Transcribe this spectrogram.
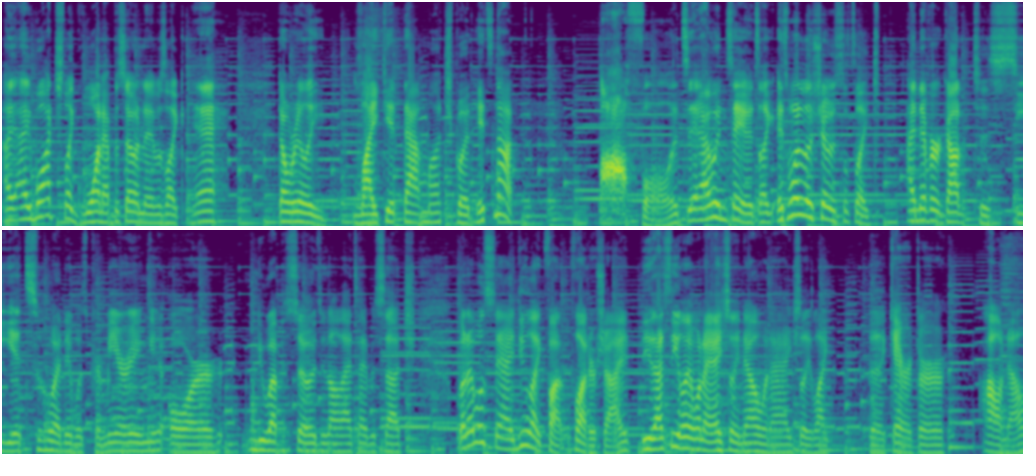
I, I watched like one episode and it was like, eh, don't really like it that much. But it's not awful. It's I wouldn't say it's like it's one of those shows that's like I never got to see it when it was premiering or new episodes and all that type of such. But I will say I do like Fluttershy. That's the only one I actually know and I actually like the character. I don't know.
